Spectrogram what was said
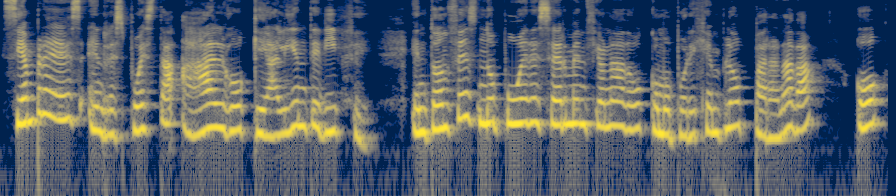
Siempre es en respuesta a algo que alguien te dice. Entonces no puede ser mencionado como por ejemplo para nada o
